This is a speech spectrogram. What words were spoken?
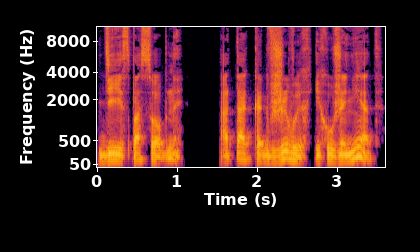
дееспособны, а так как в живых их уже нет,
